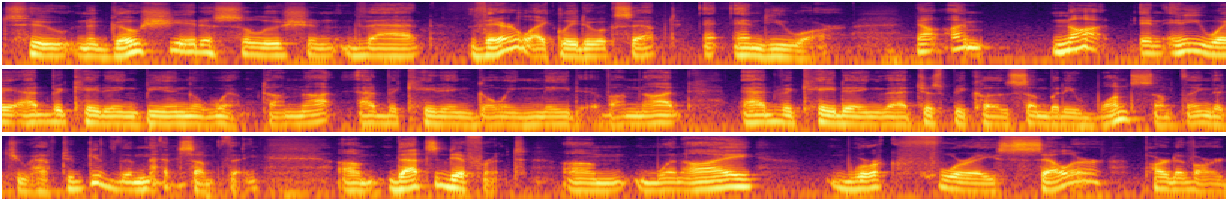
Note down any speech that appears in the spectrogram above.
to negotiate a solution that they're likely to accept and you are. Now, I'm not in any way advocating being a wimp. I'm not advocating going native. I'm not advocating that just because somebody wants something that you have to give them that something. Um, that's different. Um, when I work for a seller, part of our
